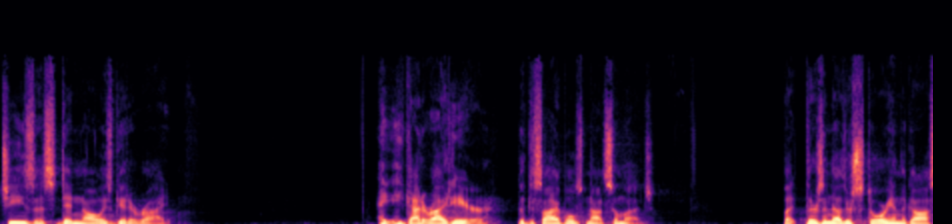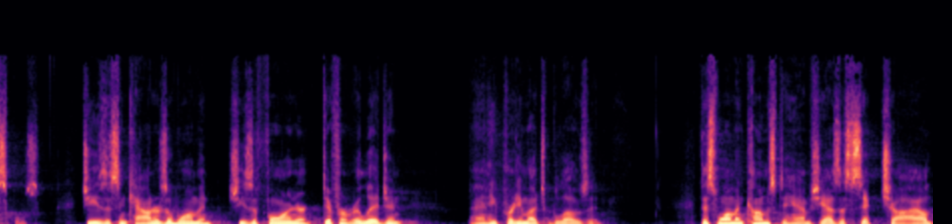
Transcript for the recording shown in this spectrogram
Jesus didn't always get it right. He, he got it right here. The disciples, not so much. But there's another story in the Gospels. Jesus encounters a woman, she's a foreigner, different religion, and he pretty much blows it. This woman comes to him, she has a sick child,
